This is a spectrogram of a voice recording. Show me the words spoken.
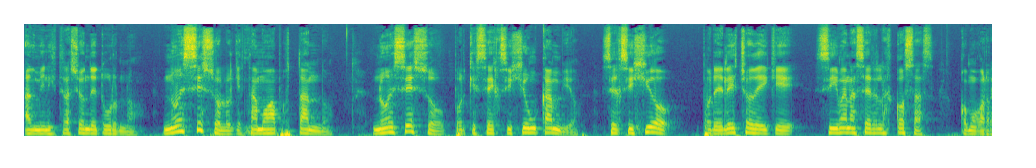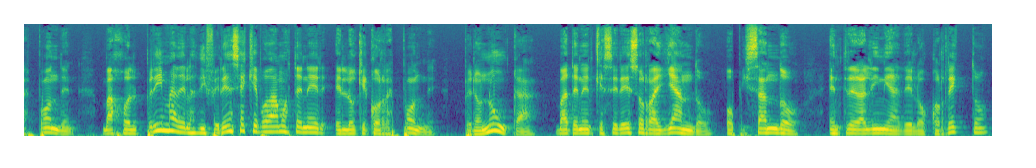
administración de turno. No es eso lo que estamos apostando. No es eso porque se exigió un cambio. Se exigió por el hecho de que se iban a hacer las cosas como corresponden, bajo el prima de las diferencias que podamos tener en lo que corresponde. Pero nunca va a tener que ser eso rayando o pisando entre la línea de lo correcto,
